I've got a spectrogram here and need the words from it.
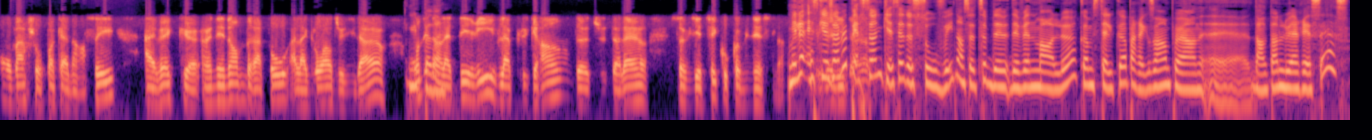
On marche au pas cadencé avec euh, un énorme drapeau à la gloire du leader. On est dans la dérive la plus grande du, de l'ère soviétique ou communiste. Là. Mais là, est-ce qu'il n'y a jamais leader- personne qui essaie de sauver dans ce type d'événement-là, comme c'était le cas, par exemple, en, euh, dans le temps de l'URSS?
